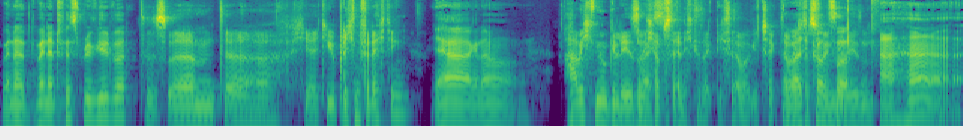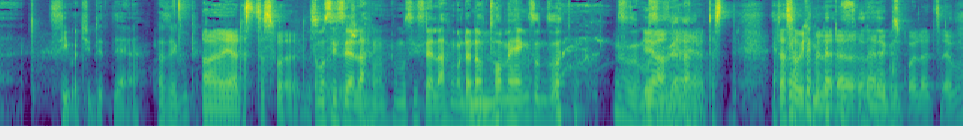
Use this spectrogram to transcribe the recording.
Wenn der, wenn der Twist revealed wird? Das, ähm, der, hier, die üblichen Verdächtigen. Ja, genau. Habe ich nur gelesen. Ich Weißt habe es ehrlich gesagt nicht selber gecheckt, Da aber war ich ich habe es so, gelesen. aha, see what you did there. War sehr gut. Aber ja, das, das war. Das Da muss ich sehr schön. lachen, da muss ich sehr lachen. Und dann noch Mhm. Tom Hanks und so. so Ja, ich sehr ja, ja, das, das habe ich mir leider, leider gespoilert selber.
